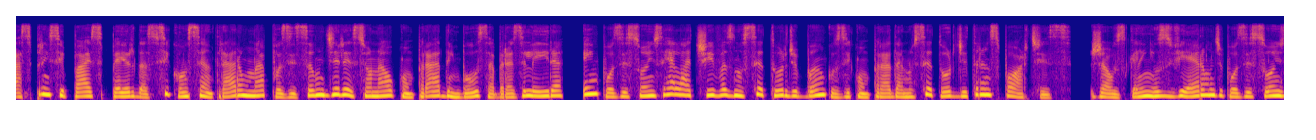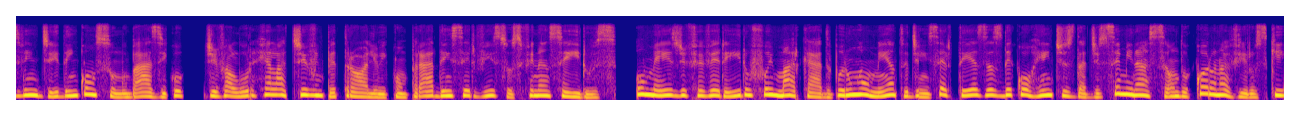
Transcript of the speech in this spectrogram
as principais perdas se concentraram na posição direcional comprada em bolsa brasileira, em posições relativas no setor de bancos e comprada no setor de transportes. Já os ganhos vieram de posições vendidas em consumo básico, de valor relativo em petróleo e comprada em serviços financeiros. O mês de fevereiro foi marcado por um aumento de incertezas decorrentes da disseminação do coronavírus que,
